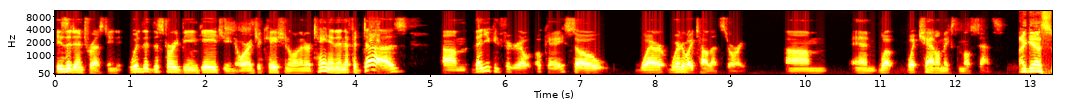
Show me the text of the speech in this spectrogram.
is it interesting? Would the story be engaging or educational or entertaining? And if it does, um, then you can figure out, okay, so where where do I tell that story? Um, and what what channel makes the most sense? I guess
